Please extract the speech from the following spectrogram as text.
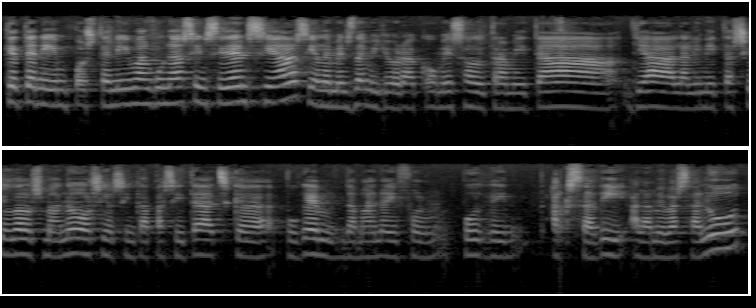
Què tenim? Doncs tenim algunes incidències i elements de millora, com és el tramitar ja la limitació dels menors i els incapacitats que puguem demanar i puguin accedir a la meva salut,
